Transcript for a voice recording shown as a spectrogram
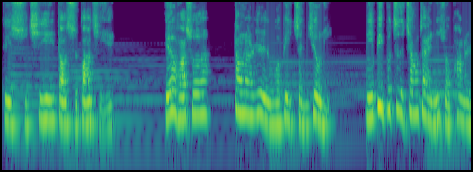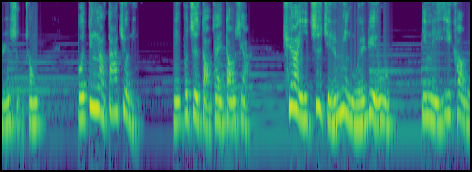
第十七到十八节，耶和华说：“到那日，我必拯救你，你必不至交在你所怕的人手中。我定要搭救你。”你不知倒在刀下，却要以自己的命为猎物，因你依靠我。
